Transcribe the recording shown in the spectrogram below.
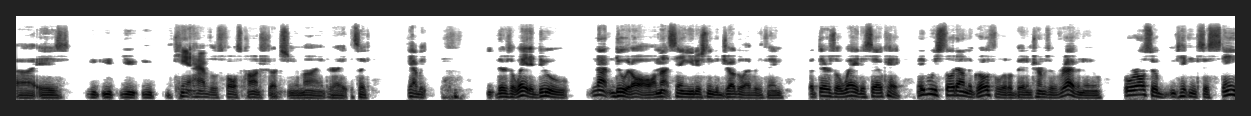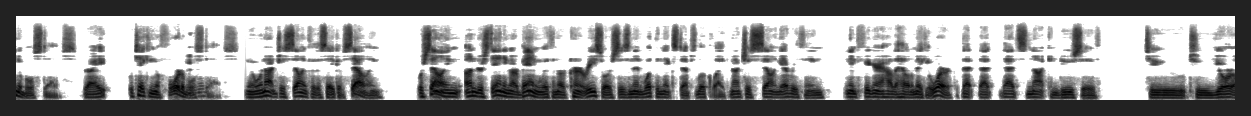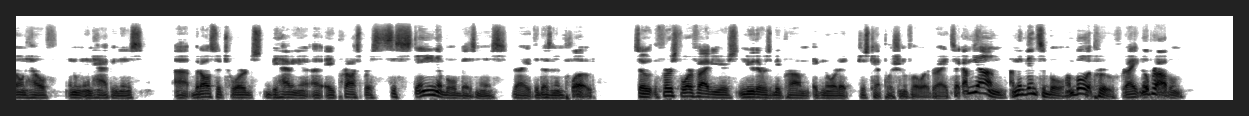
uh, is you, you, you, you can't have those false constructs in your mind, right? It's like, yeah, but there's a way to do, not do it all. I'm not saying you just need to juggle everything, but there's a way to say, okay, maybe we slow down the growth a little bit in terms of revenue, but we're also taking sustainable steps, right? We're taking affordable mm-hmm. steps. You know, we're not just selling for the sake of selling we're selling understanding our bandwidth and our current resources and then what the next steps look like, not just selling everything and then figuring out how the hell to make it work. That, that, that's not conducive to, to your own health and, and happiness. Uh, but also towards be having a, a prosperous, sustainable business, right? That doesn't implode. So the first four or five years knew there was a big problem, ignored it, just kept pushing forward, right? It's like, I'm young, I'm invincible, I'm bulletproof, right? No problem.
